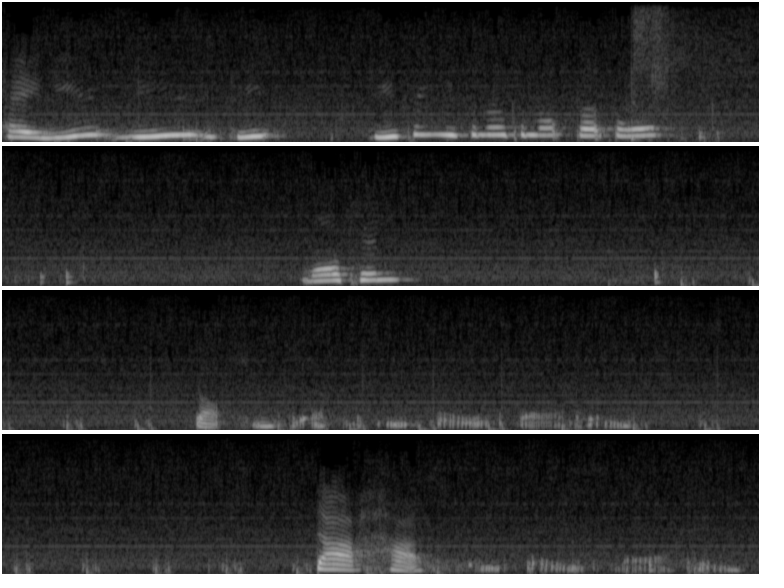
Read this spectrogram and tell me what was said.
Hey, do you, do you, do you think you can open up that door? Martin? That's definitely bold, Martin. That has to be bold, Martin.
